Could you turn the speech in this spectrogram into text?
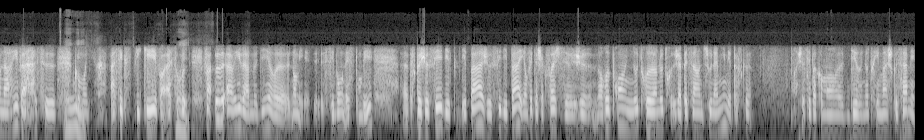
on arrive à se Eh oui. comment dire à s'expliquer. Enfin, à se re- enfin eux arrivent à me dire euh, non mais euh, c'est bon laisse tomber Euh, parce que je fais des, des pas, je fais des pas et en fait à chaque fois je, je me reprends une autre un autre j'appelle ça un tsunami mais parce que je sais pas comment euh, dire une autre image que ça, mais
